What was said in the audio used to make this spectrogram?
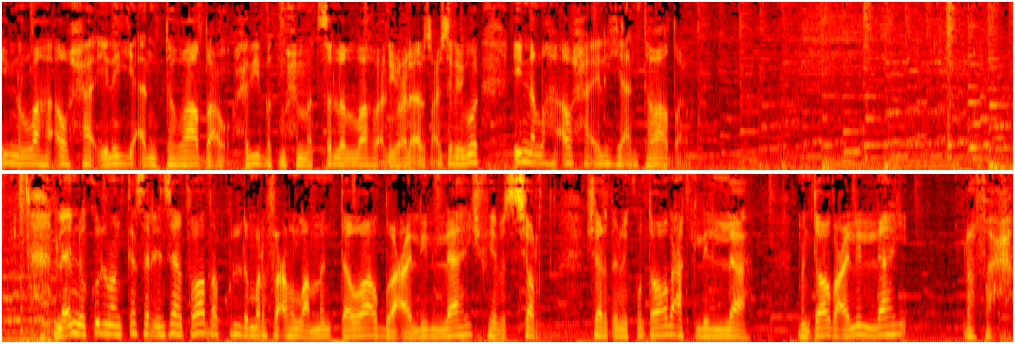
إن الله أوحى إلي أن تواضعوا. حبيبك محمد صلى الله عليه وعلى آله وسلم يقول إن الله أوحى إلي أن تواضعوا. لأنه كل ما انكسر الإنسان تواضع كل ما رفعه الله. من تواضع لله شوف بس شرط. شرط أنه يكون تواضعك لله. من تواضع لله رفعه.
